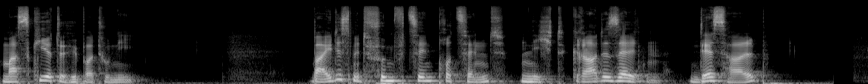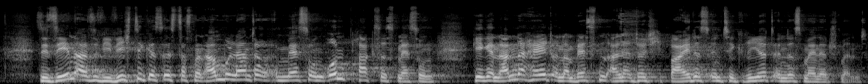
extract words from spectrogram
Maskierte Hypertonie. Beides mit 15 Prozent nicht gerade selten. Deshalb Sie sehen also, wie wichtig es ist, dass man ambulante Messungen und Praxismessungen gegeneinander hält und am besten alle durch beides integriert in das Management.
